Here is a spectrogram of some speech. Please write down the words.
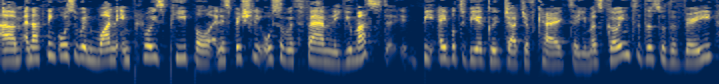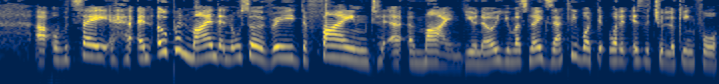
Um, and I think also when one employs people and especially also with family, you must be able to be a good judge of character. You must go into this with a very, uh, I would say, an open mind and also a very defined uh, mind. You know, you must know exactly what what it is that you're looking for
